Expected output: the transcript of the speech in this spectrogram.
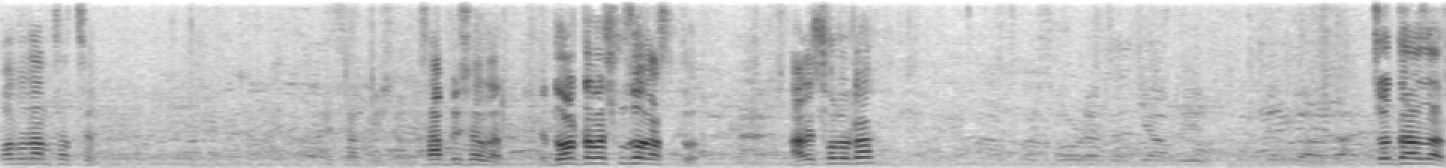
কত দাম চাচ্ছেন? ছাব্বিশ হাজার। এ দর দামের সুযোগ আসতো তো? আর এই ছোটটা? চোদ্দ হাজার।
